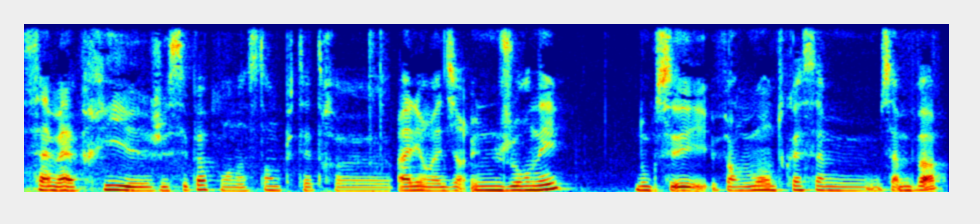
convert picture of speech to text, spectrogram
ça m'a pris, euh, je sais pas pour l'instant, peut-être, allez, on va dire une journée. Donc c'est, enfin moi en tout cas ça me, ça me va.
